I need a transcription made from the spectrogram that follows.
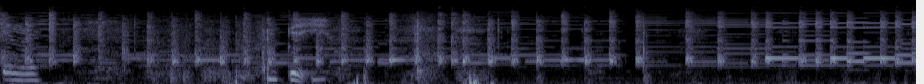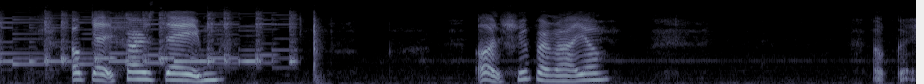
can I? Okay. Okay, first game. Oh, Super Mario. Okay.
